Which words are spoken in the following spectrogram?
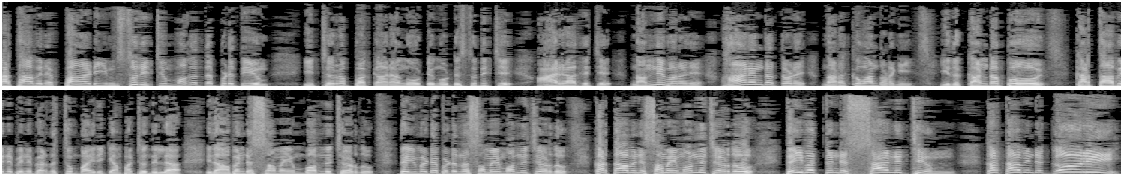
കർത്താവിനെ പാടിയും സ്തുതിച്ചും മഹത്വപ്പെടുത്തിയും ഈ ചെറുപ്പക്കാർ അങ്ങോട്ടും ഇങ്ങോട്ടും സ്തുതിച്ച് ആരാധിച്ച് നന്ദി പറഞ്ഞ് ആനന്ദത്തോടെ നടക്കുവാൻ തുടങ്ങി. ഇത് കണ്ടപ്പോൾ കർത്താവിന് പിന്നെ വെറുതെ ചുമ്മാ ഇരിക്കാൻ പറ്റുന്നില്ല. ഇത് അവന്റെ സമയം വന്നു ചേർന്നു. ദൈവം ഇടപെടുന്ന സമയം വന്നു ചേർന്നു. കർത്താവിന്റെ സമയം വന്നു ചേർന്നു. ദൈവത്തിന്റെ സാന്നിധ്യം കർത്താവിന്റെ ഗോരി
